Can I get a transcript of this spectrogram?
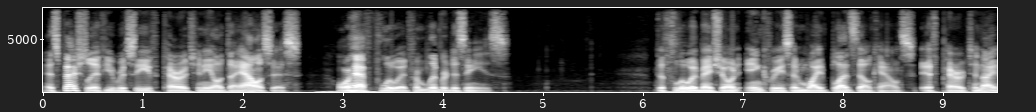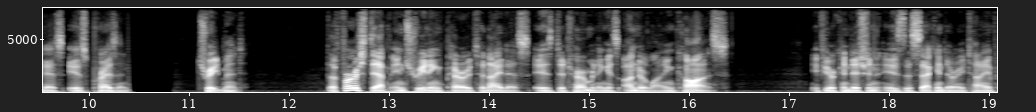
especially if you receive peritoneal dialysis or have fluid from liver disease. The fluid may show an increase in white blood cell counts if peritonitis is present. Treatment The first step in treating peritonitis is determining its underlying cause. If your condition is the secondary type,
